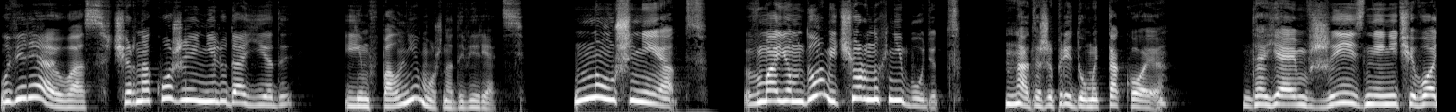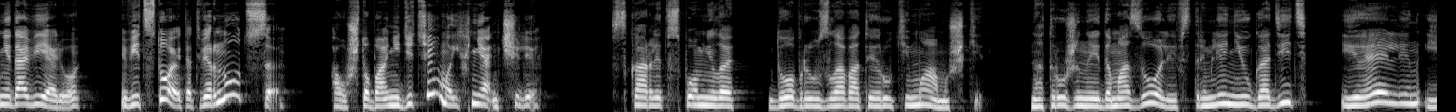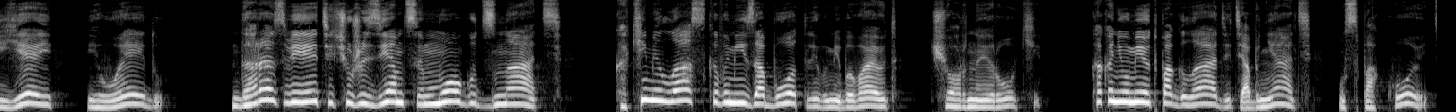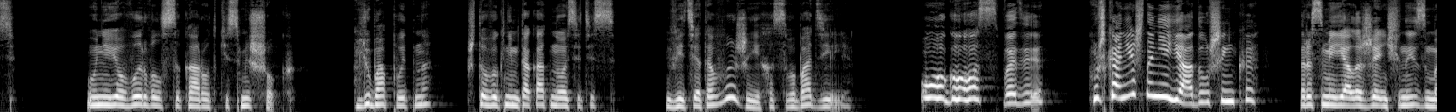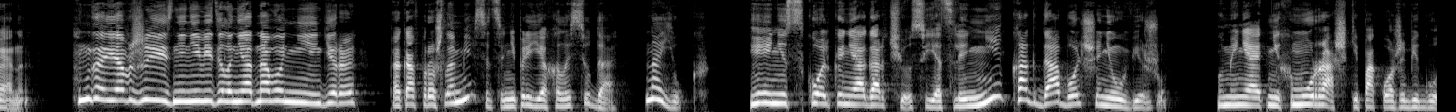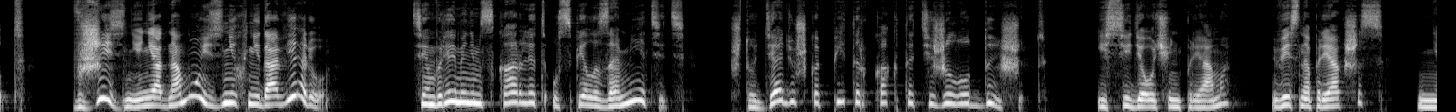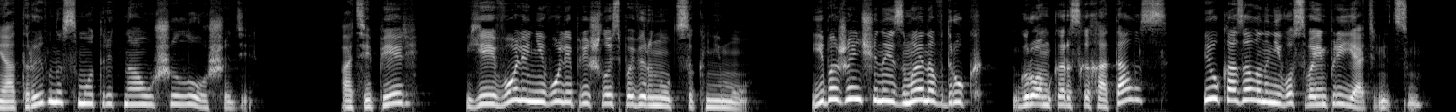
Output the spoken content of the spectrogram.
Уверяю вас, чернокожие не людоеды, и им вполне можно доверять. Ну уж нет, в моем доме черных не будет. Надо же придумать такое. Да я им в жизни ничего не доверю, ведь стоит отвернуться, а уж чтобы они детей моих нянчили. Скарлетт вспомнила добрые узловатые руки мамушки, натруженные до мозолей в стремлении угодить и Эллин, и ей, и Уэйду. Да разве эти чужеземцы могут знать, какими ласковыми и заботливыми бывают черные руки, как они умеют погладить, обнять, успокоить? У нее вырвался короткий смешок. «Любопытно, что вы к ним так относитесь, ведь это вы же их освободили». «О, Господи! Уж, конечно, не я, душенька!» — рассмеялась женщина из Мэна. «Да я в жизни не видела ни одного нигера, пока в прошлом месяце не приехала сюда, на юг. И нисколько не огорчусь, если никогда больше не увижу. У меня от них мурашки по коже бегут. В жизни ни одному из них не доверю». Тем временем Скарлетт успела заметить, что дядюшка Питер как-то тяжело дышит и, сидя очень прямо, весь напрягшись, неотрывно смотрит на уши лошади. А теперь ей волей-неволей пришлось повернуться к нему, ибо женщина из Мэна вдруг громко расхохоталась и указала на него своим приятельницам.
